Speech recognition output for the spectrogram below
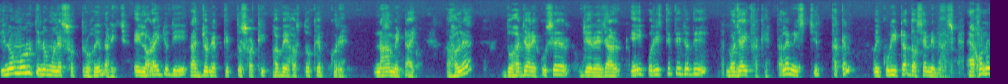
তৃণমূল তৃণমূলের শত্রু হয়ে দাঁড়িয়েছে। এই লড়াই যদি রাজ্য নেতৃত্ব সঠিকভাবে হস্তক্ষেপ করে না মেটায়, তাহলে দু হাজার একুশের যে রেজাল্ট এই পরিস্থিতি যদি বজায় থাকে, তাহলে নিশ্চিত থাকেন ওই কুড়িটা দশে নেমে আসবে। এখনও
